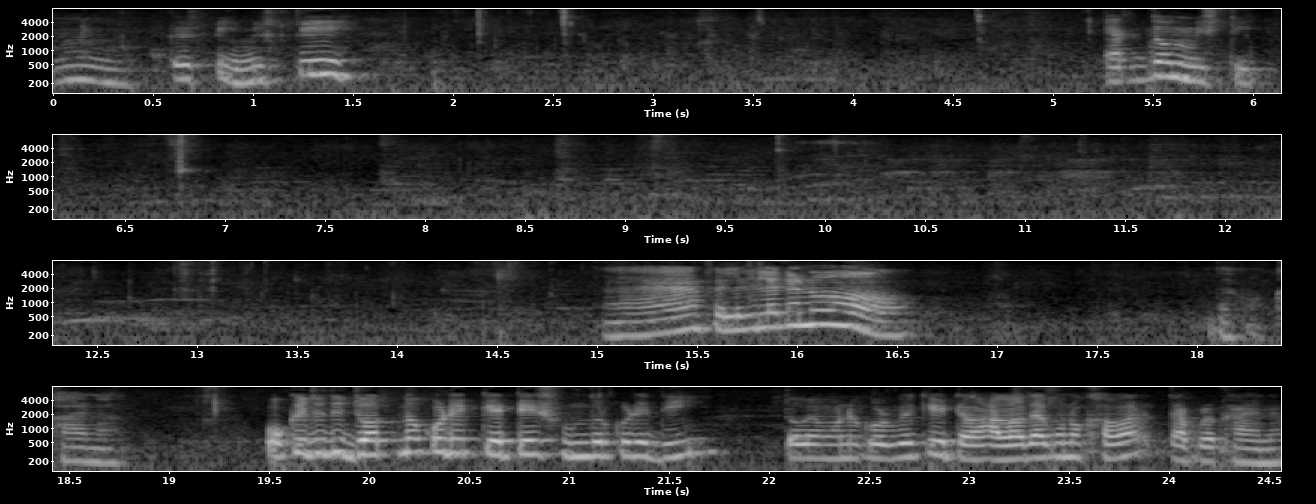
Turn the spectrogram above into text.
হুম মিষ্টি। একদম মিষ্টি। হ্যাঁ ফেলে দিলে কেন? দেখো, খায় না। ওকে যদি যত্ন করে কেটে সুন্দর করে দিই, তবে মনে করবে কি এটা আলাদা কোনো খাবার, তারপর খায় না।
